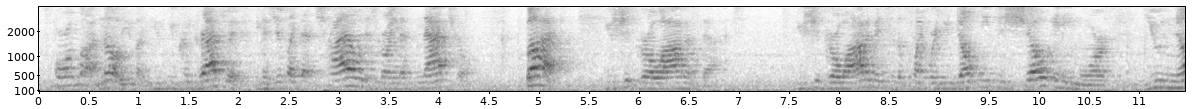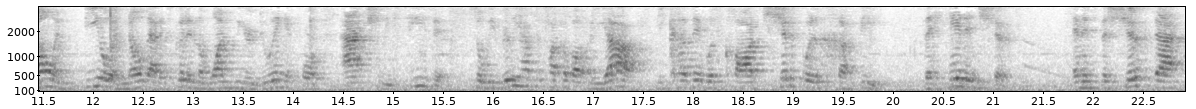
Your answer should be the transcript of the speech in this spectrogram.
It's for Allah. No, you, like, you, you can graduate because just like that child is growing, that's natural. But you should grow out of that. You should grow out of it to the point where you don't need to show anymore. You know and feel and know that it's good, and the one who you're doing it for actually sees it. So we really have to talk about riyah because it was called shirkul khafi, the hidden shirk. And it's the shirk that,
